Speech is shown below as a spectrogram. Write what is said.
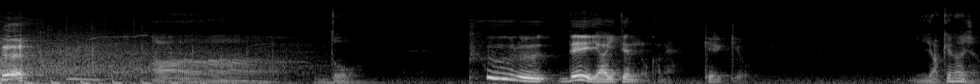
ー。あー。どう？プールで焼いてんのかねケーキを。焼けないじゃん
